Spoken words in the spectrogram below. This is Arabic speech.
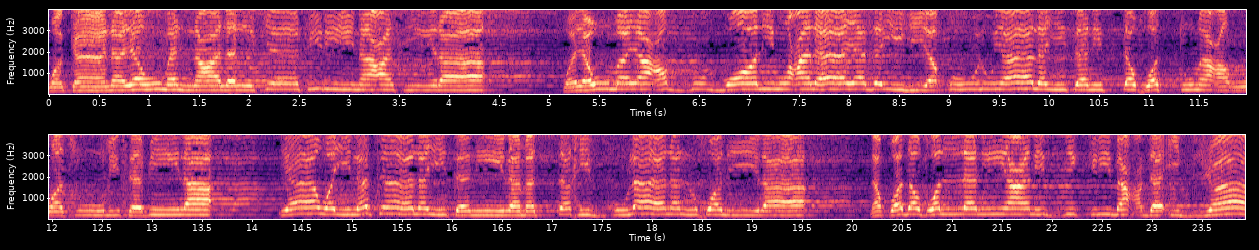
وكان يوما على الكافرين عسيرا ويوم يعض الظالم على يديه يقول يا ليتني اتخذت مع الرسول سبيلا يا ويلتى ليتني لم اتخذ فلانا خليلا لقد ضلني عن الذكر بعد إذ جاءني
